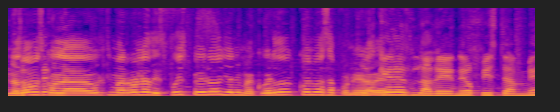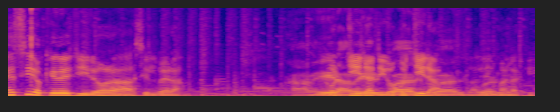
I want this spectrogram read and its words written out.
nos vamos con la última rola después, pero ya ni me acuerdo. ¿Cuál vas a poner? A Pues, ver. ¿Quieres la de Neopista Messi o quieres Girora Silvera? A ver, a Gojira, ver, digo, ¿cuál, Gojira. cuál, La cuál? aquí.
